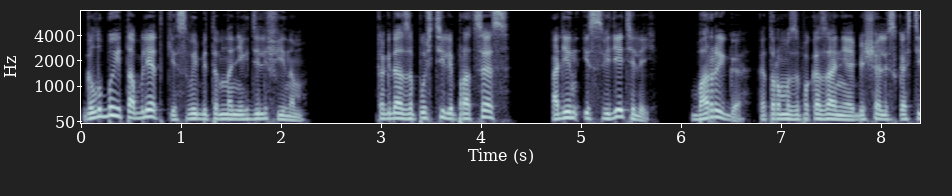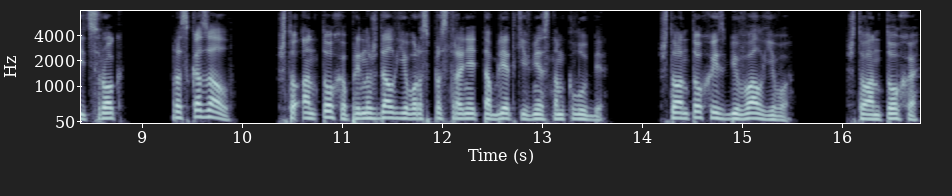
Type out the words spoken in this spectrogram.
Голубые таблетки с выбитым на них дельфином. Когда запустили процесс, один из свидетелей, барыга, которому за показания обещали скостить срок, рассказал, что Антоха принуждал его распространять таблетки в местном клубе, что Антоха избивал его, что Антоха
